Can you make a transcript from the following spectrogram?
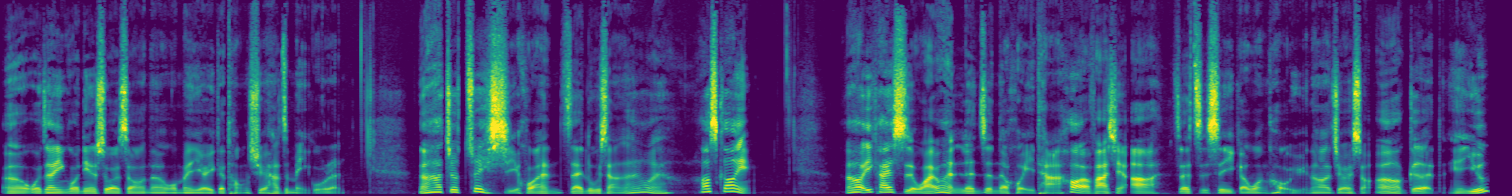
呃，我在英国念书的时候呢，我们有一个同学，他是美国人，然后他就最喜欢在路上，他问 How's going？然后一开始我还会很认真的回他，后来发现啊，这只是一个问候语，然后就会说哦，good，and you？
